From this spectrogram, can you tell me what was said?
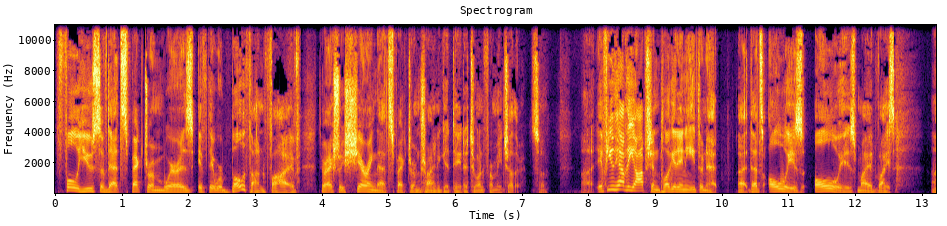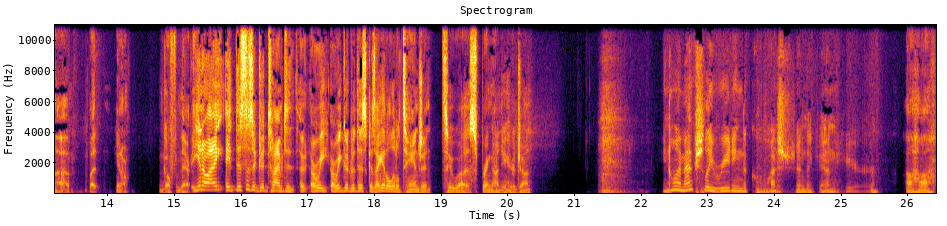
full use of that spectrum. Whereas if they were both on five, they're actually sharing that spectrum, trying to get data to and from each other. So uh, if you have the option, plug it in Ethernet. Uh, that's always, always my advice. Uh, but you know, go from there. You know, I it, this is a good time to. Are we are we good with this? Because I get a little tangent to uh, spring on you here, John. You know, I'm actually reading the question again here. Uh huh.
